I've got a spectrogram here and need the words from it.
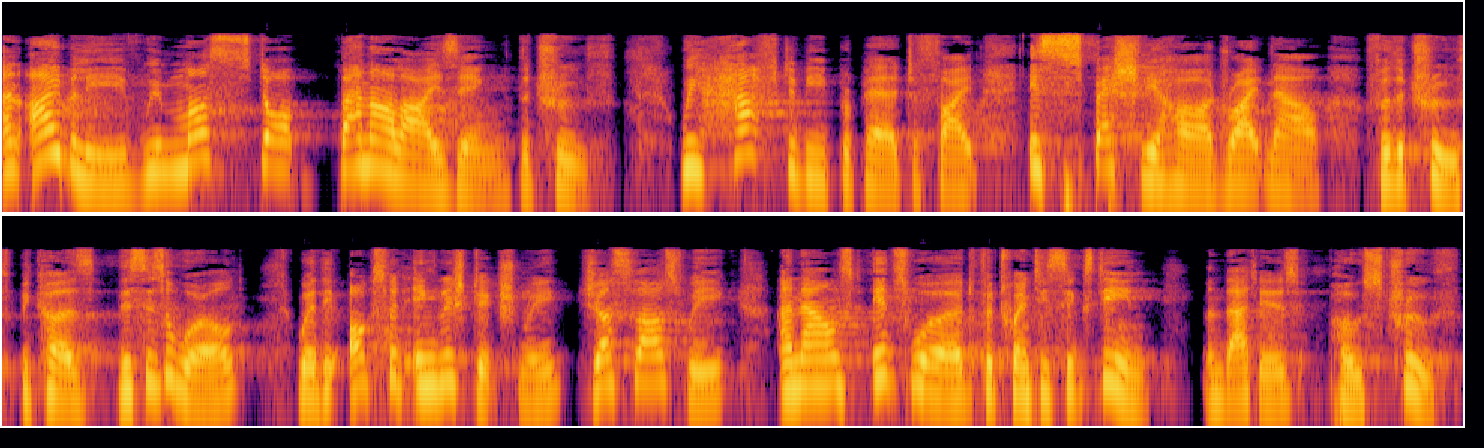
And I believe we must stop banalizing the truth. We have to be prepared to fight especially hard right now for the truth because this is a world where the Oxford English Dictionary just last week announced its word for 2016, and that is post-truth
